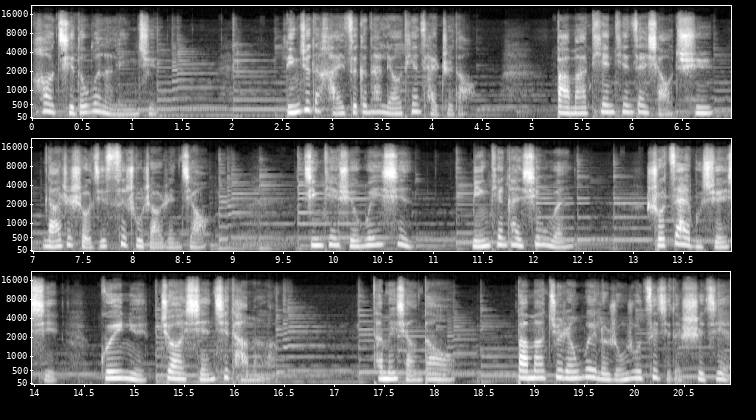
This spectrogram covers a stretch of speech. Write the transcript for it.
好奇的问了邻居。邻居的孩子跟他聊天才知道，爸妈天天在小区拿着手机四处找人教，今天学微信，明天看新闻，说再不学习，闺女就要嫌弃他们了。他没想到，爸妈居然为了融入自己的世界，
